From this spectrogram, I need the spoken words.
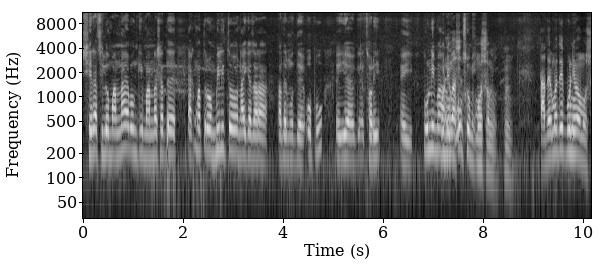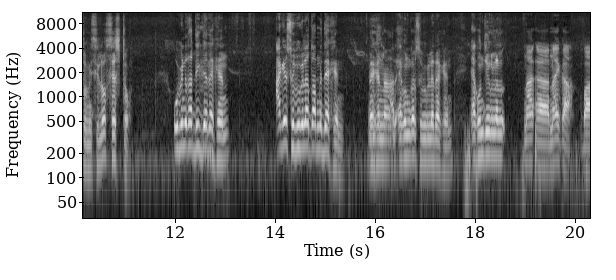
সেরা ছিল মান্না এবং কি মান্নার সাথে একমাত্র মিলিত নায়িকা যারা তাদের মধ্যে অপু এই সরি এই পূর্ণিমা পূর্ণিমা মৌসুমী। মৌসুমি হুম। তাদের মধ্যে পূর্ণিমা মৌসুমি ছিল শ্রেষ্ঠ। অভিনেতার দিক দিয়ে দেখেন আগের ছবিগুলো তো আপনি দেখেন দেখেন না আর এখনকার ছবিগুলো দেখেন। এখন যেগুলো নায়িকা বা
